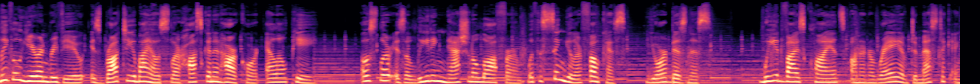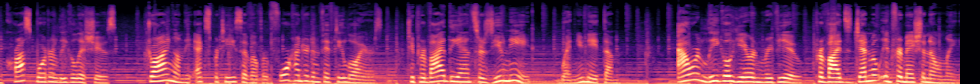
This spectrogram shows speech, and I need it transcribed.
Legal Year in Review is brought to you by Osler Hoskin and Harcourt LLP. Osler is a leading national law firm with a singular focus your business. We advise clients on an array of domestic and cross border legal issues, drawing on the expertise of over 450 lawyers to provide the answers you need when you need them. Our Legal Year in Review provides general information only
